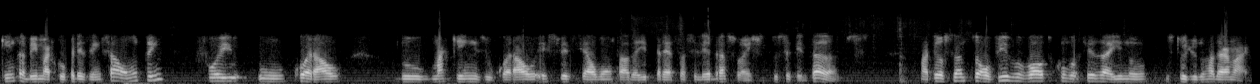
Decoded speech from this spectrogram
Quem também marcou presença ontem foi o coral do Mackenzie, o coral especial montado aí para essas celebrações dos 70 anos. Matheus Santos ao vivo, volto com vocês aí no estúdio do Radar Mac.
